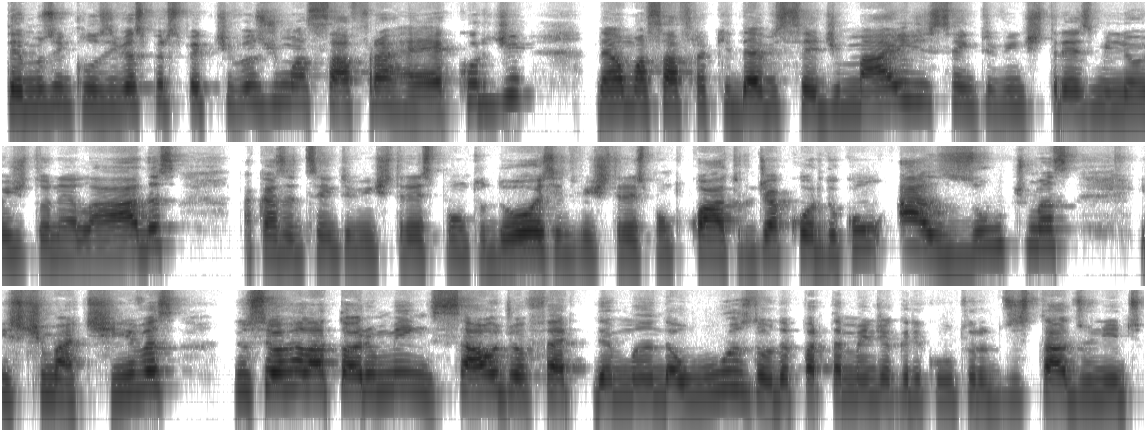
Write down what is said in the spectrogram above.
Temos, inclusive, as perspectivas de uma safra recorde, né, uma safra que deve ser de mais de 123 milhões de toneladas, na casa de 123,2, 123,4, de acordo com as últimas estimativas. No seu relatório mensal de oferta e demanda, o USDA, o Departamento de Agricultura dos Estados Unidos,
